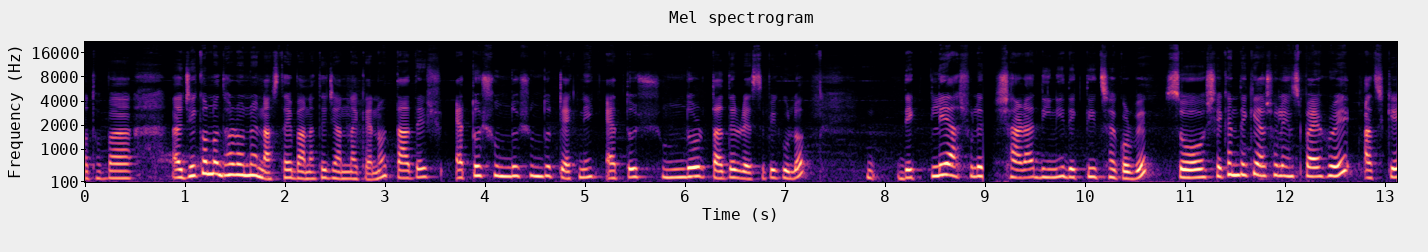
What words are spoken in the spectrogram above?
অথবা যে কোনো ধরনের নাস্তায় বানাতে যান না কেন, তাদের এত সুন্দর সুন্দর টেকনিক এত সুন্দর তাদের রেসিপিগুলো দেখলে আসলে সারা দিনই দেখতে ইচ্ছা করবে। সো সেখান থেকে আসলে ইন্সপায়ার হয়ে আজকে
